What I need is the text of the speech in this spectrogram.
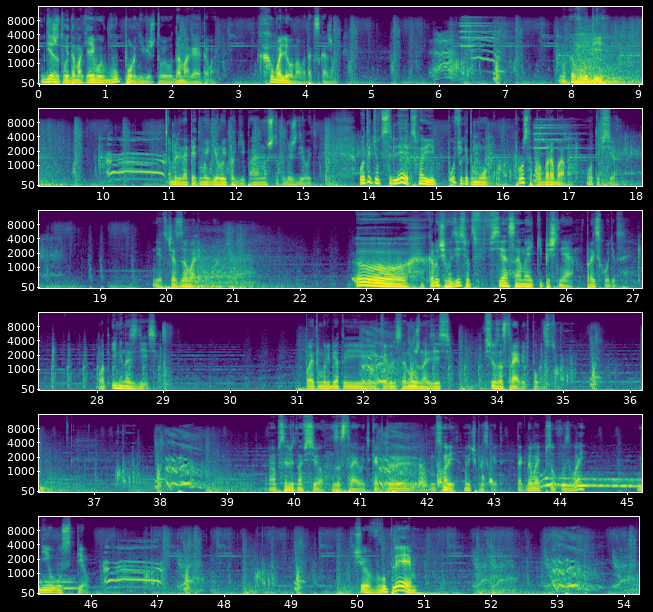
Где же твой дамаг? Я его в упор не вижу, твоего дамага этого. Хваленого, так скажем. Ну-ка, влупи Блин, опять мой герой погиб, а? Ну что ты будешь делать? Вот эти вот стреляют, смотри, пофиг этому морку Просто по барабану, вот и все Нет, сейчас завалим его. Ох, короче, вот здесь вот вся самая кипишня происходит. Вот именно здесь. Поэтому, ребята, и, как говорится, нужно здесь все застраивать полностью Абсолютно все застраивать. Как-то... Ну, смотри, смотри, что происходит. Так, давай псов вызывай. Не успел. Че, влупляем?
